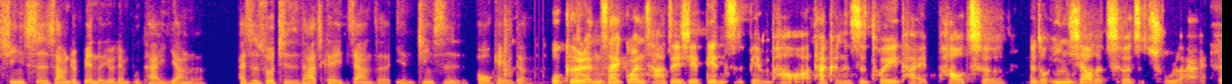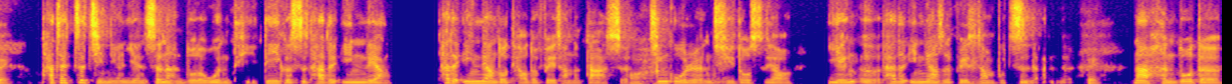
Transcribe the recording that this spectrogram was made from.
形式上就变得有点不太一样了。还是说，其实它是可以这样子演进是 OK 的。我个人在观察这些电子鞭炮啊，它可能是推一台炮车那种音效的车子出来。对，它在这几年衍生了很多的问题。第一个是它的音量，它的音量都调得非常的大声，经过人其实都是要掩耳，它的音量是非常不自然的。对，那很多的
